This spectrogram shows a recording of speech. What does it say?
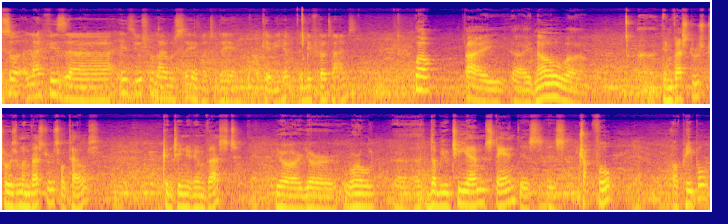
So life is uh, as usual, I would say. But today, okay, we have difficult times. Well, I, I know uh, investors, tourism investors, hotels continue to invest. Your, your world uh, WTM stand is, is chock full of people,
